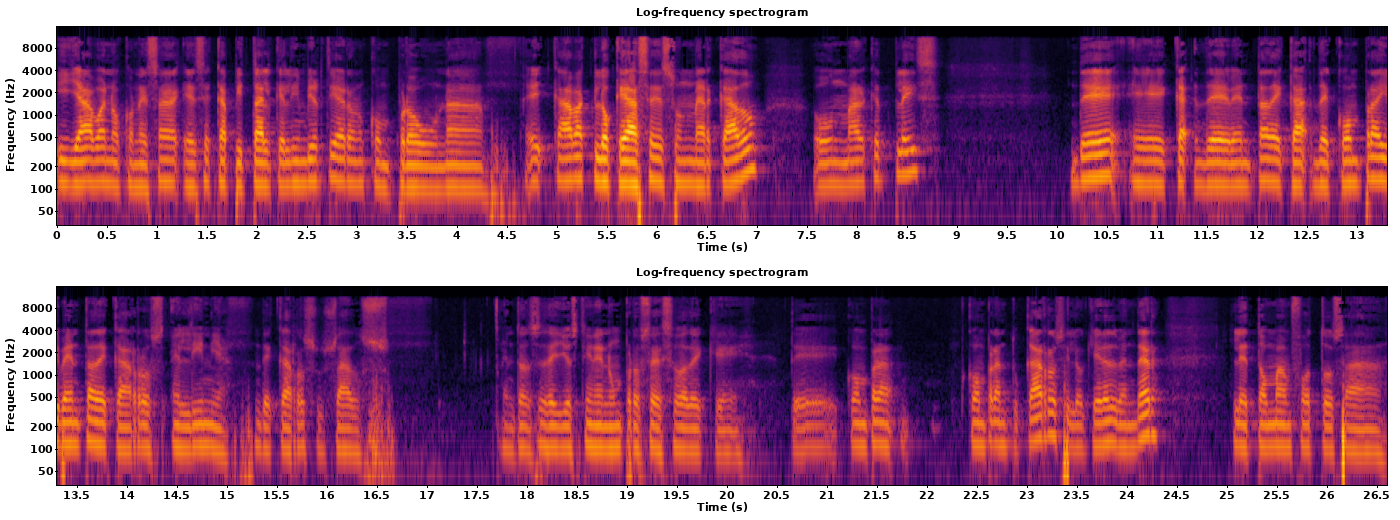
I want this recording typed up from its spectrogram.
y ya bueno, con ese capital que le invirtieron, compró una... Eh, lo que hace es un mercado o un marketplace de, eh, de venta de, de compra y venta de carros en línea, de carros usados. Entonces ellos tienen un proceso de que te compran, compran tu carro, si lo quieres vender, le toman fotos a,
